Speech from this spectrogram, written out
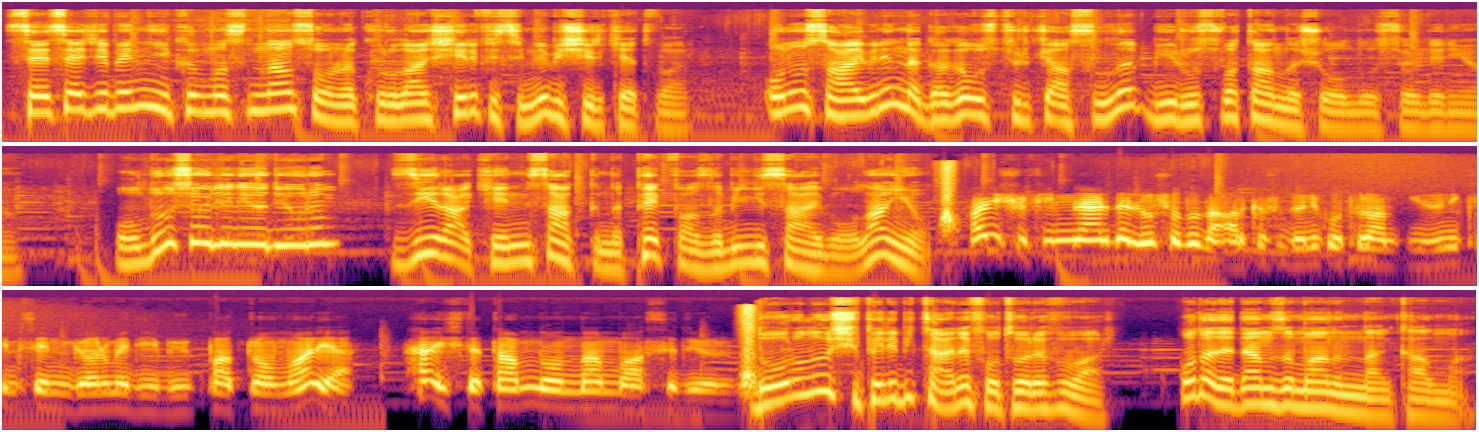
SSCB'nin yıkılmasından sonra kurulan Şerif isimli bir şirket var. Onun sahibinin de Gagavuz Türk'ü asıllı bir Rus vatandaşı olduğu söyleniyor. Olduğu söyleniyor diyorum. Zira kendisi hakkında pek fazla bilgi sahibi olan yok. Filmlerde loş odada arkası dönük oturan yüzünü kimsenin görmediği büyük patron var ya. Ha işte tam da ondan bahsediyorum. Doğruluğu şüpheli bir tane fotoğrafı var. O da dedem zamanından kalma.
